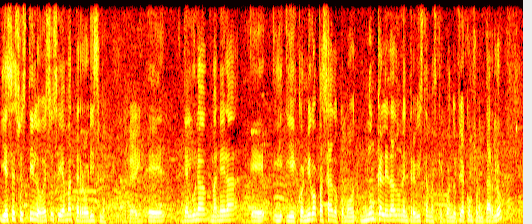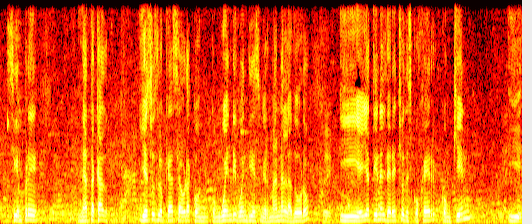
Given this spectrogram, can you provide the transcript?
Y ese es su estilo, eso se llama terrorismo. Eh, de alguna manera, eh, y, y conmigo ha pasado, como nunca le he dado una entrevista más que cuando fui a confrontarlo, siempre me ha atacado. Y eso es lo que hace ahora con, con Wendy. Wendy es mi hermana, la adoro. Sí. Y ella tiene el derecho de escoger con quién y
